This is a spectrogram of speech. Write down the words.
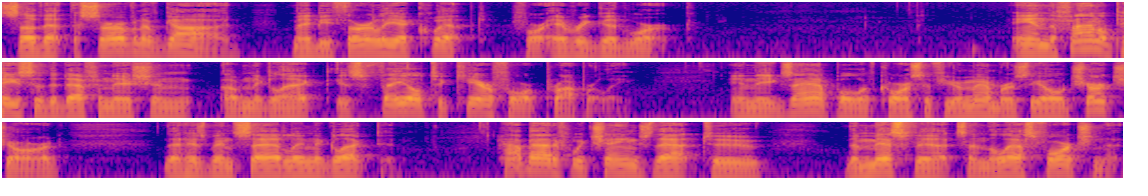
so that the servant of God may be thoroughly equipped for every good work. And the final piece of the definition of neglect is fail to care for properly. And the example, of course, if you remember, is the old churchyard that has been sadly neglected. How about if we change that to the misfits and the less fortunate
